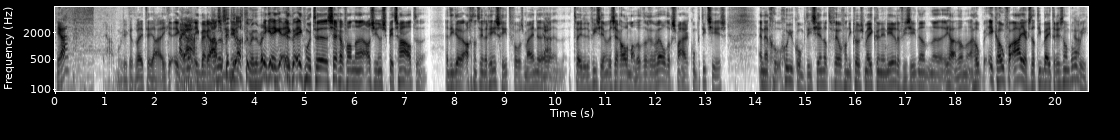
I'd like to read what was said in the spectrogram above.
Ja? Ja, moet ik het weten? Ja, ik, ik, Nou ja. ik ben Ja, dan razend zit hij benieuwd. achter me. Ik, ik, ik, ik moet eh, zeggen van eh, als je een spits haalt en die er 28 inschiet, volgens mij in de Ja. tweede divisie. En we zeggen allemaal dat het een geweldig zware competitie is. En een go- goede competitie. En dat er veel van die clubs mee kunnen in de eredivisie. Dan, eh, ja, dan hoop ik hoop voor Ajax dat die beter is dan Bobby.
